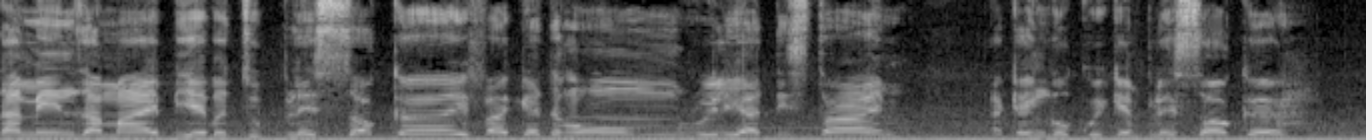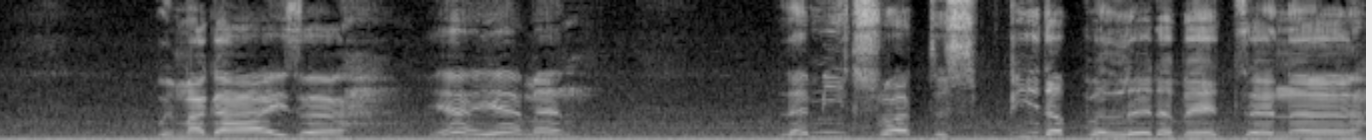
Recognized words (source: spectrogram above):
That means I might be able to play soccer if I get home really at this time I can go quick and play soccer with my guys uh, yeah yeah man. Let me try to speed up a little bit and uh,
